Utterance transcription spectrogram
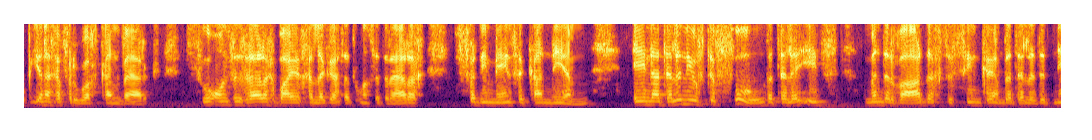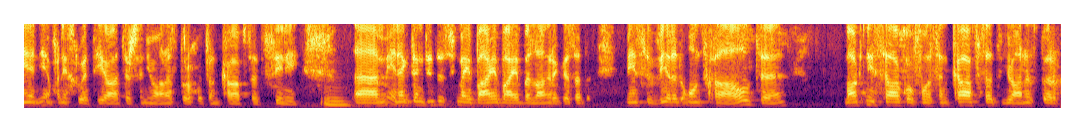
op enige verhoog kan werk. So ons is regtig baie gelukkig dat ons dit regtig vir die mense kan neem en dat hulle nie hoef te voel dat hulle iets minderwaardigs te sien kry omdat hulle dit nie in een van die groot teaters in Johannesburg of in Kaapstad sien nie. Mm. Ehm um, en ek dink dit is vir my baie baie belangrik is dat mense weet dat ons gehalte maak nie saak of ons in Kaapstad of Johannesburg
